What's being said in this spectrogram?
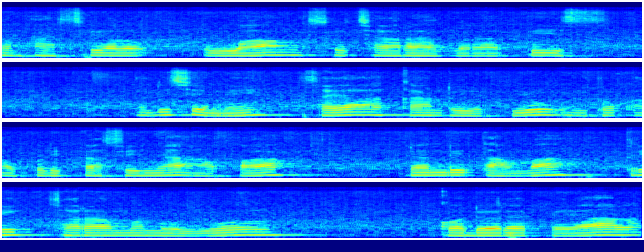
penghasil uang secara gratis. Di sini saya akan review untuk aplikasinya apa dan ditambah trik cara menuyul kode reveal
